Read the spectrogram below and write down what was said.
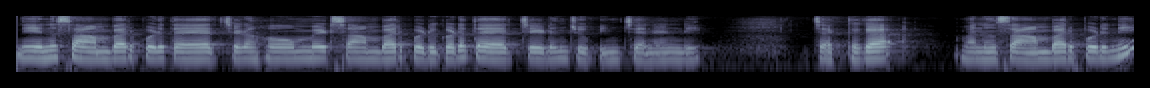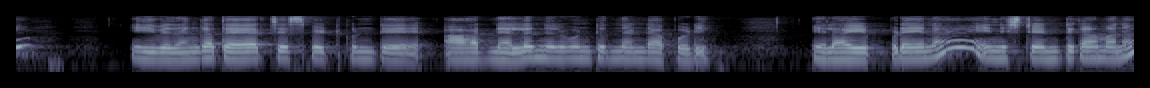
నేను సాంబార్ పొడి తయారు చేయడం హోమ్ మేడ్ సాంబార్ పొడి కూడా తయారు చేయడం చూపించానండి. చక్కగా మనం సాంబార్ పొడిని ఈ విధంగా తయారు చేసి పెట్టుకుంటే ఆరు నెలలు నిల్వ ఉంటుందండి ఆ పొడి. ఇలా ఎప్పుడైనా ఇన్స్టెంట్గా మనం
